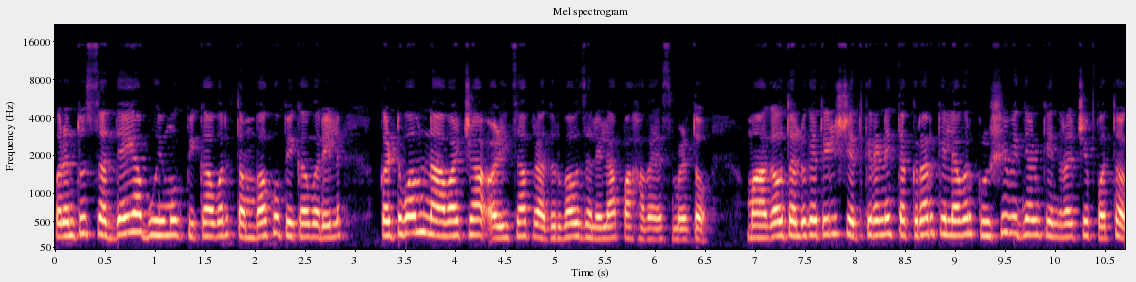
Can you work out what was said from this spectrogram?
परंतु सध्या या भुईमूग पिकावर तंबाखू पिकावरील कटवम नावाच्या अळीचा प्रादुर्भाव झालेला पाहावयास मिळतो. महागाव तालुक्यातील शेतकऱ्यांनी तक्रार केल्यावर कृषी विज्ञान केंद्राचे पथक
